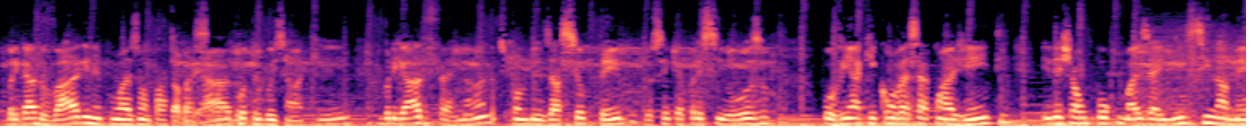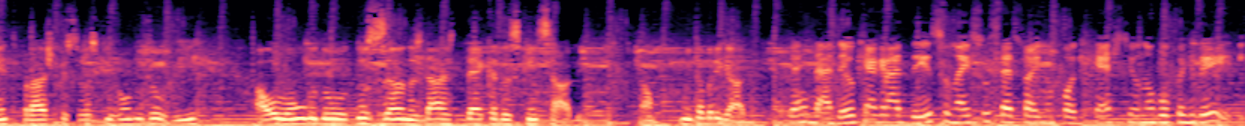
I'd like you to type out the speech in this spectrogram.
Obrigado, Wagner, por mais uma participação, contribuição aqui. Obrigado, Fernando, por disponibilizar seu tempo, que eu sei que é precioso, por vir aqui conversar com a gente e deixar um pouco mais aí de ensinamento para as pessoas que vão nos ouvir ao longo do, dos anos, das décadas, quem sabe. Então, muito obrigado. É verdade, eu que agradeço, né? E sucesso aí no podcast e eu não vou perder ele.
